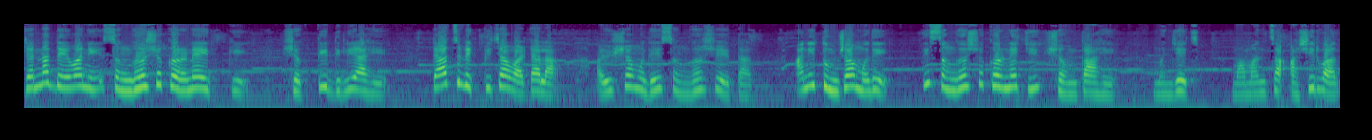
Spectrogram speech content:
ज्यांना देवाने संघर्ष करण्या इतकी शक्ती दिली आहे त्याच व्यक्तीच्या वाट्याला आयुष्यामध्ये संघर्ष येतात आणि तुमच्यामध्ये ती संघर्ष करण्याची क्षमता आहे. म्हणजेच मामांचा आशीर्वाद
